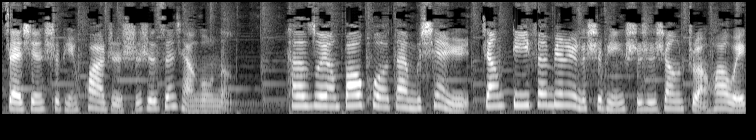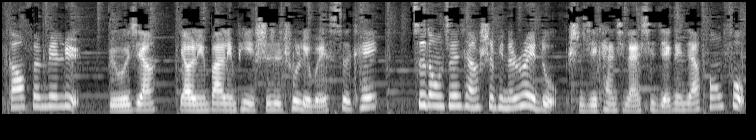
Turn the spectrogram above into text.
在线视频画质实时增强功能。它的作用包括但不限于将低分辨率的视频实时上转化为高分辨率，比如将 1080P 实时处理为 4K，自动增强视频的锐度，使其看起来细节更加丰富，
